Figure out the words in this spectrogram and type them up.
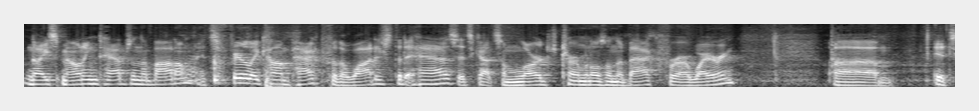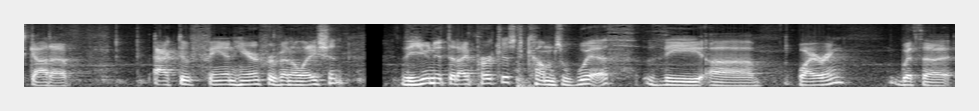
nice mounting tabs on the bottom. It's fairly compact for the wattage that it has. It's got some large terminals on the back for our wiring. Um, it's got a active fan here for ventilation. The unit that I purchased comes with the uh, wiring with a,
